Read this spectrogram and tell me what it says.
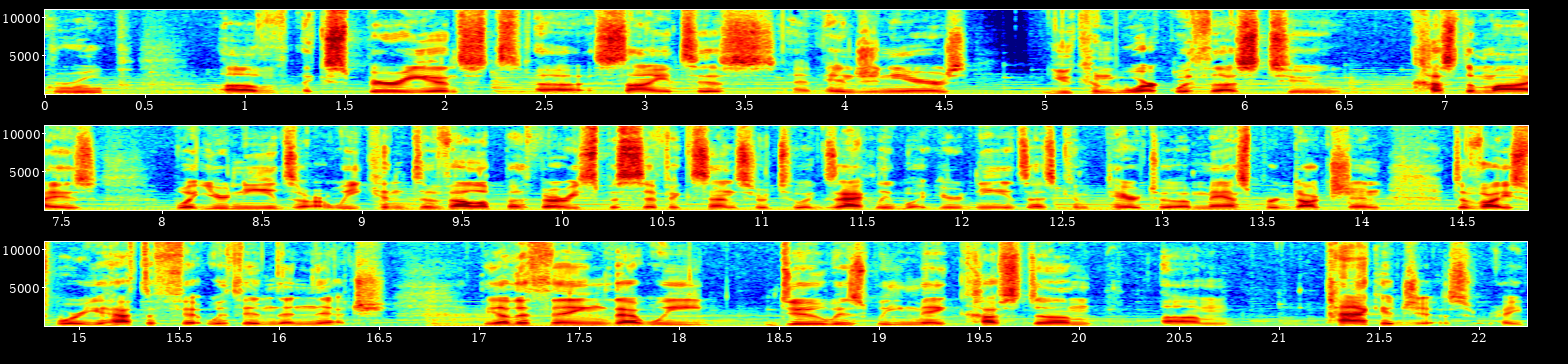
group of experienced uh, scientists and engineers. You can work with us to customize what your needs are. We can develop a very specific sensor to exactly what your needs as compared to a mass production device where you have to fit within the niche. The other thing that we do is we make custom um, packages, right?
